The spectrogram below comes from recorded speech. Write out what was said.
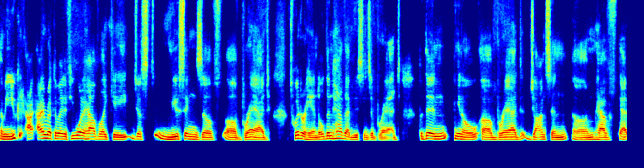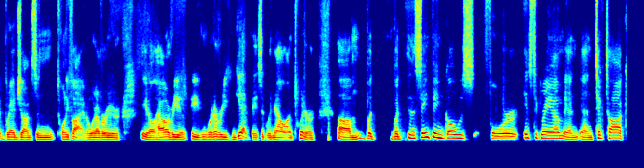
I mean you could I, I recommend if you want to have like a just musings of of brad twitter handle then have that musings of brad but then, you know, uh, Brad Johnson um, have at Brad Johnson 25 or whatever, or, you know, however you, whatever you can get basically now on Twitter. Um, but, but the same thing goes for Instagram and, and TikTok.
